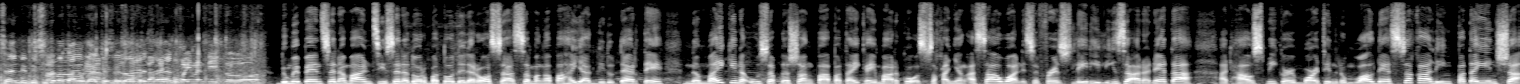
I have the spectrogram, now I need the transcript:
Sen, bibisita ba tayo kay Atty. Lopez, Sen? kayo nandito. Dumipensa naman si Senador Bato de la Rosa sa mga pahayag ni Duterte na may kinausap na siyang papatay kay Marcos sa kanyang asawa ni si First Lady Liza Araneta at House Speaker Martin Romualdez sakaling patayin siya.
